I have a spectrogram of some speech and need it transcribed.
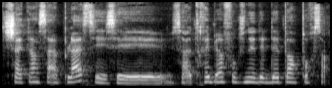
chacun sa place et ça a très bien fonctionné dès le départ pour ça.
